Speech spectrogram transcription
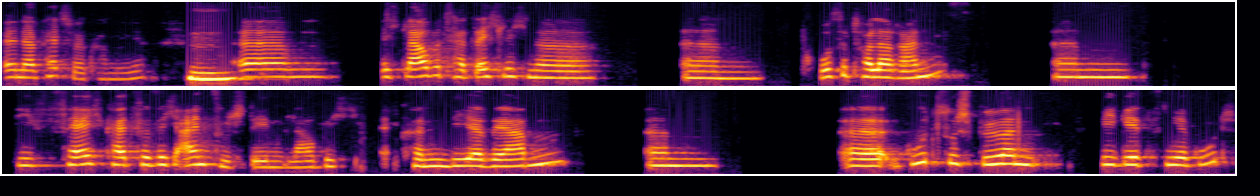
In der Patchwork-Familie? Mhm. Ähm, ich glaube tatsächlich eine ähm, große Toleranz, ähm, die Fähigkeit für sich einzustehen, glaube ich, können die erwerben. Ähm, äh, gut zu spüren, wie geht es mir gut,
